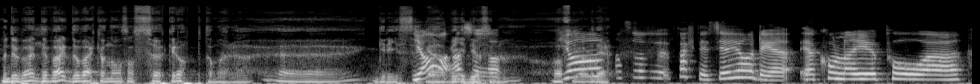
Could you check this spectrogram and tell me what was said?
Men du, ver- du verkar någon som söker upp de här äh, grisiga Ja, alltså- videorna. Varför gör ja, du det? alltså faktiskt. Jag gör det. Jag kollar ju på eh,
